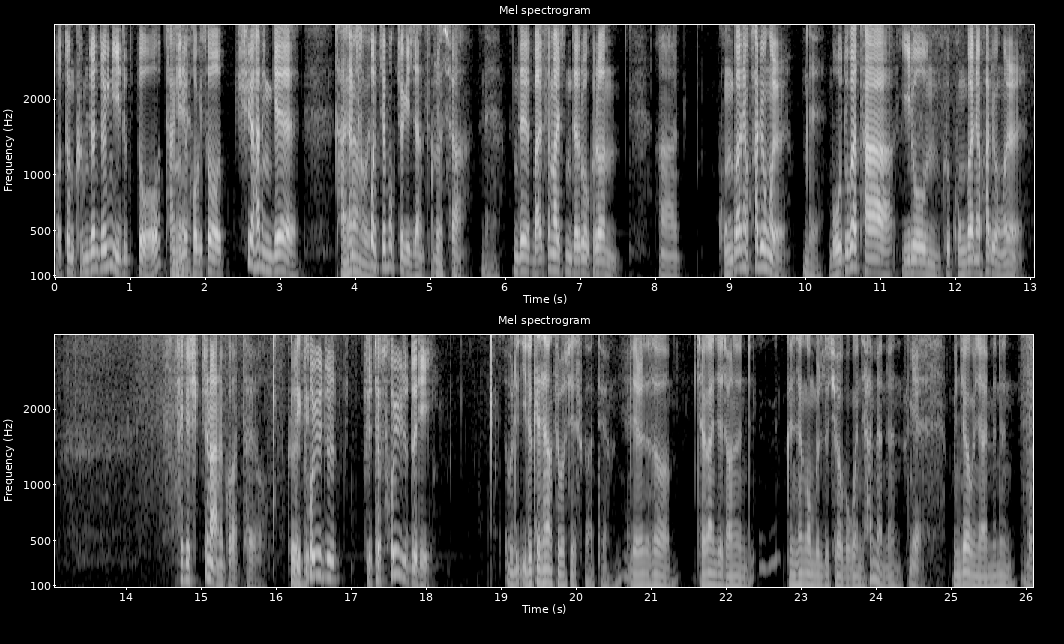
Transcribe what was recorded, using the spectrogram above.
어떤 금전적인 이득도 당연히 네. 거기서 취하는 게 가장 첫 거죠. 번째 목적이지 않습니까? 그렇죠. 네. 근데 말씀하신 대로 그런 아, 공간의 활용을 네. 모두가 다 이로운 그 공간의 활용을 하기 쉽지는 않을 것 같아요. 그 소유주 주택 소유주들이 우리 이렇게 생각해 볼 수 있을 것 같아요. 예 를 들어서 제가 이제 저는 근생 건물도 지어보고 이제 하면은 예, 문제가 뭐냐면은 뭐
